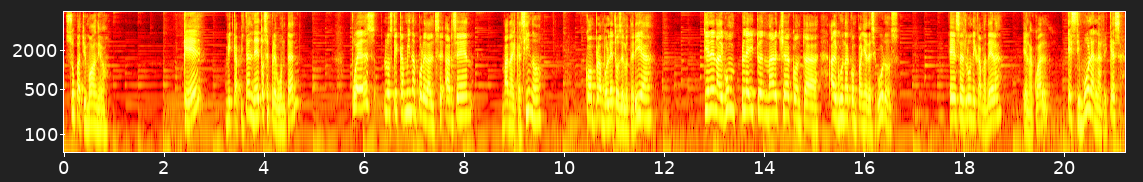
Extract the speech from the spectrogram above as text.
su patrimonio. ¿Qué? ¿Mi capital neto se preguntan? Pues los que caminan por el arcén van al casino, compran boletos de lotería, tienen algún pleito en marcha contra alguna compañía de seguros. Esa es la única manera en la cual estimulan la riqueza.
